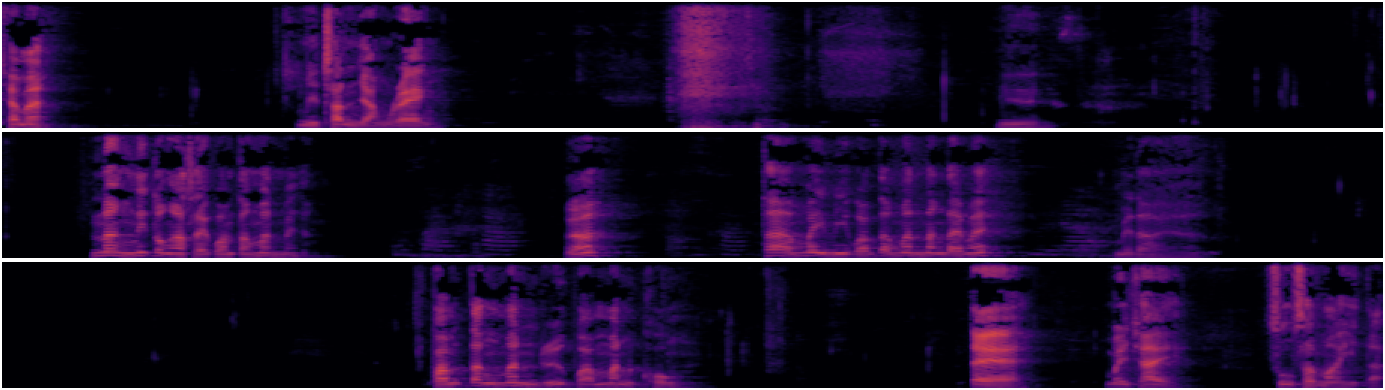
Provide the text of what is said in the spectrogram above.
ใช่ไหมมีสั้นอย่างแรง นั่งนี่ต้องอาศัยความตั้งมั่นไหมจ๊ะฮะถ้าไม่มีความตั้งมั่นนั่งได้ไหม ไม่ได้ฮะความตั้งมั่นหรือความมั่นคง แต่ไม่ใช่สุสมาหิตา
